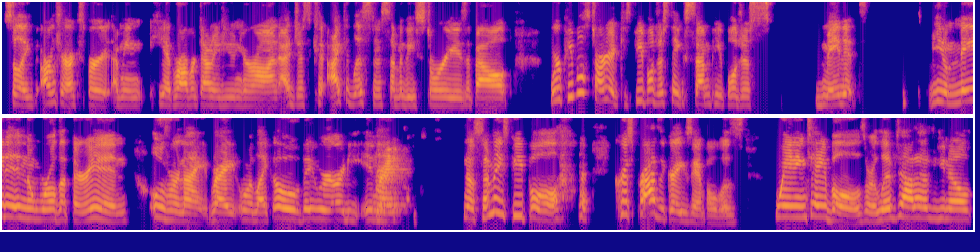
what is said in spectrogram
so like armchair expert I mean he had Robert Downey Jr. on I just could I could listen to some of these stories about where people started because people just think some people just made it you know made it in the world that they're in overnight right or like oh they were already in right. it no, some of these people, Chris Pratt's a great example, was waiting tables or lived out of, you know,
